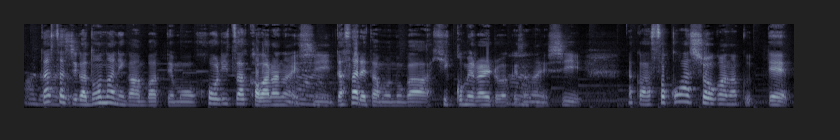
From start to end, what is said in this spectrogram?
ゃん。私たちがどんなに頑張っても法律は変わらないし、うん。出されたものが引っ込められるわけじゃないし、だからそこはしょうがなくって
